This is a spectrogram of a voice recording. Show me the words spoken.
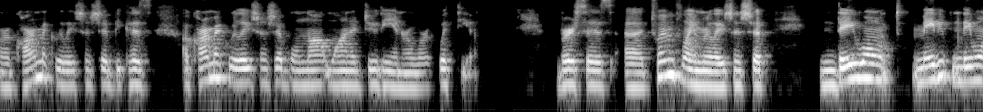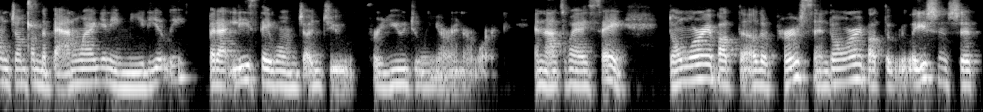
or a karmic relationship because a karmic relationship will not want to do the inner work with you versus a twin flame relationship they won't maybe they won't jump on the bandwagon immediately but at least they won't judge you for you doing your inner work. And that's why i say don't worry about the other person. Don't worry about the relationship.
